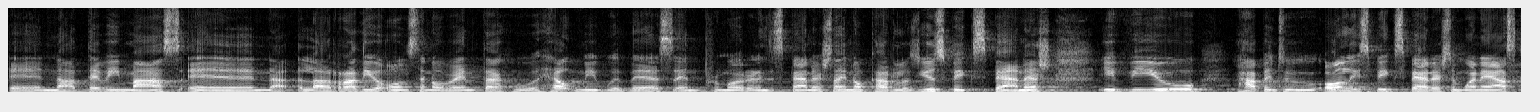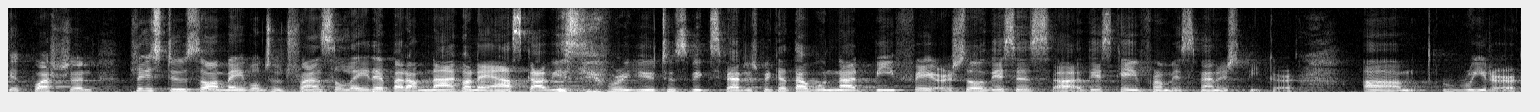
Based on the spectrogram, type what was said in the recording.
en uh, TV Más en la Radio 1190 who helped me with this and promoted in Spanish. I know, Carlos, you speak Spanish. If you happen to only speak Spanish and want to ask a question, please do so. I'm able to translate it, but I'm not going to ask, obviously, for you to speak Spanish because that would not be fair. So this, is, uh, this came from a Spanish speaker um, reader.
